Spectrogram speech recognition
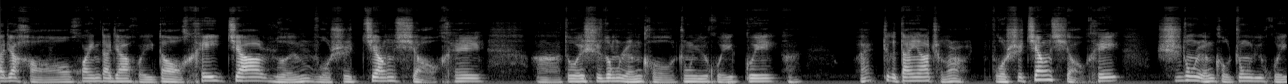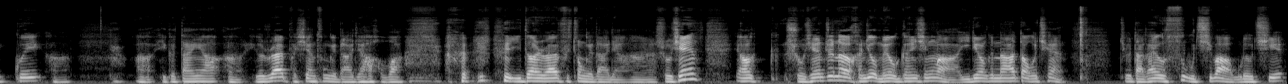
大家好，欢迎大家回到黑加仑，我是江小黑啊。作为失踪人口终于回归啊，哎，这个单压乘二，我是江小黑，失踪人口终于回归啊啊，一个单压啊，一个 rap 先送给大家，好吧，一段 rap 送给大家啊。首先要，首先真的很久没有更新了，一定要跟大家道个歉。就大概有四五期吧，五六期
